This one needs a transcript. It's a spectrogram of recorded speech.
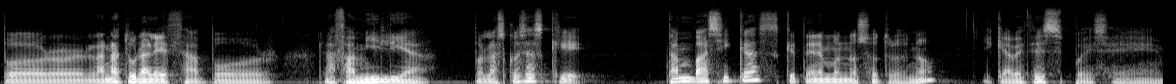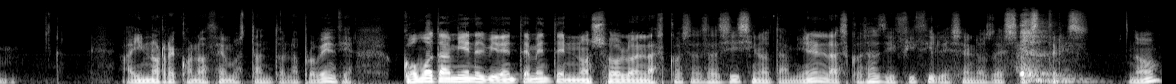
por la naturaleza, por la familia, por las cosas que tan básicas que tenemos nosotros, ¿no? Y que a veces, pues, eh, ahí no reconocemos tanto la providencia. Como también, evidentemente, no solo en las cosas así, sino también en las cosas difíciles, en los desastres, ¿no?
